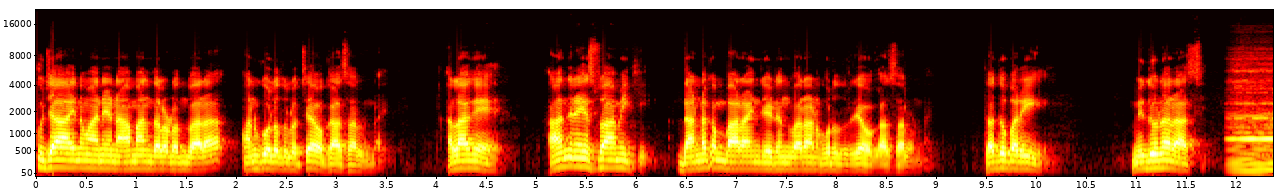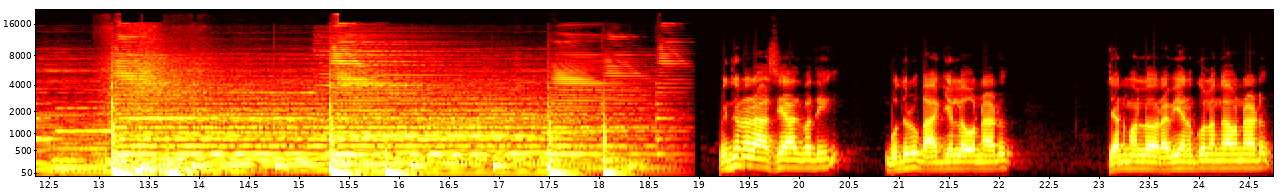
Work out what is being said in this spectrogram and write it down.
కుజాయనం అనే నామాన్ని తలవడం ద్వారా అనుకూలతలు వచ్చే అవకాశాలు ఉన్నాయి. అలాగే ఆంజనేయ స్వామికి దండకం పారాయణ చేయడం ద్వారా అనుకూలతలు వచ్చే అవకాశాలు ఉన్నాయి. తదుపరి మిథున రాశి. మిథున రాశి అధిపతి బుధుడు భాగ్యంలో ఉన్నాడు. జన్మంలో రవి అనుకూలంగా ఉన్నాడు.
